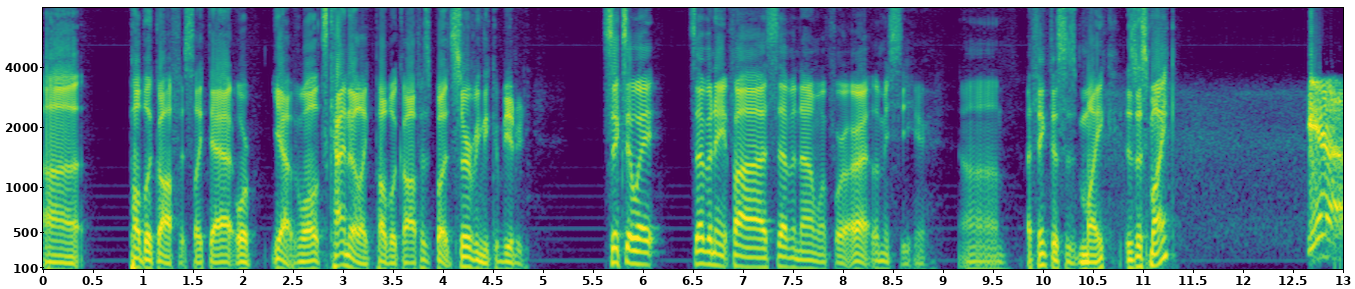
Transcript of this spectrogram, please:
uh, public office like that or yeah well it's kind of like public office but serving the community. 608 785 7914 all right let me see here. Um, i think this is mike. Is this mike? Yeah.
